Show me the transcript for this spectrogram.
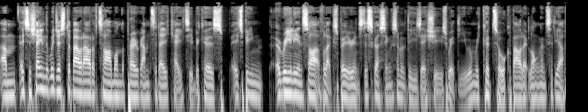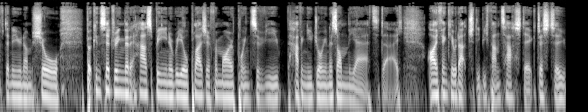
Um, it's a shame that we're just about out of time on the programme today, Katie, because it's been a really insightful experience discussing some of these issues with you, and we could talk about it long into the afternoon, I'm sure. But considering that it has been a real pleasure from my point of view having you join us on the air today, I think it would actually be fantastic just to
